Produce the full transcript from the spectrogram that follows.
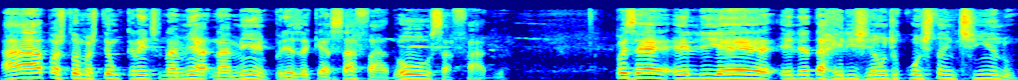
Ah, pastor, mas tem um crente na minha, na minha empresa que é safado. Ô, oh, safado. Pois é, ele é, ele é da religião de Constantino.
